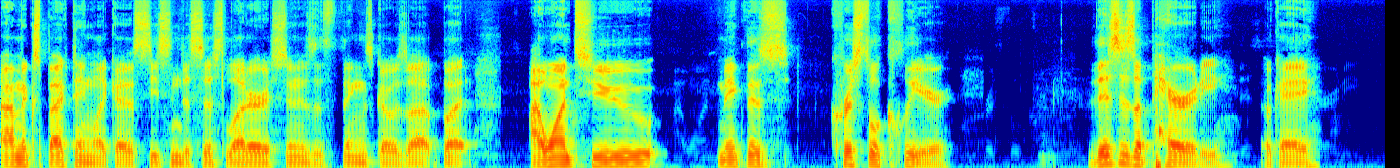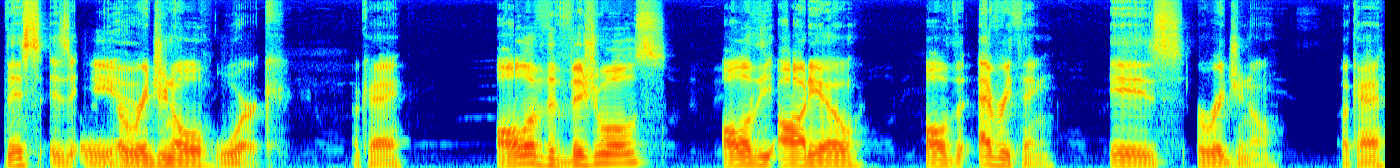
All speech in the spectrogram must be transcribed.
I'm expecting like a cease and desist letter as soon as this things goes up, but I want to make this crystal clear. This is a parody, okay? This is a Yeah. original work, okay? All of the visuals, all of the audio, all the everything is original, okay?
